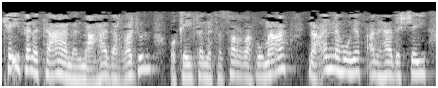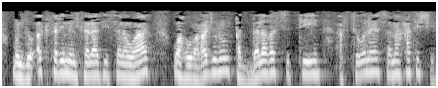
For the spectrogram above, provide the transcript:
كيف نتعامل مع هذا الرجل وكيف نتصرف معه مع أنه يفعل هذا الشيء منذ أكثر من ثلاث سنوات وهو رجل قد بلغ الستين. أفتونا يا سماحة الشيخ.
